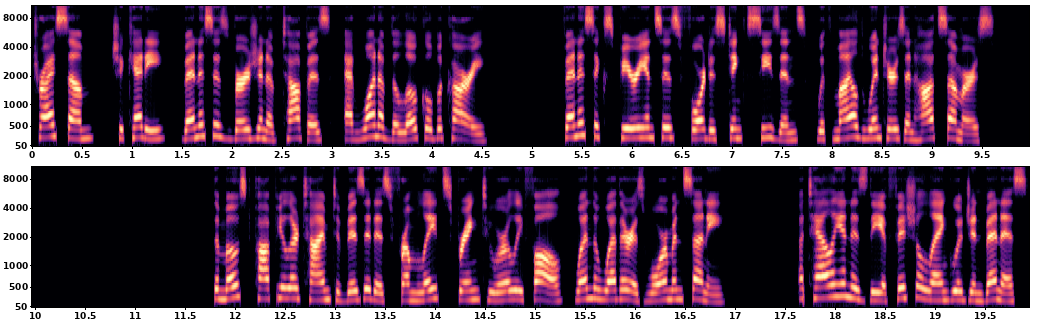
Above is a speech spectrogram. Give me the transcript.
Try some, cicchetti, Venice's version of tapas, at one of the local bacari. Venice experiences four distinct seasons, with mild winters and hot summers. The most popular time to visit is from late spring to early fall, when the weather is warm and sunny. Italian is the official language in Venice,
